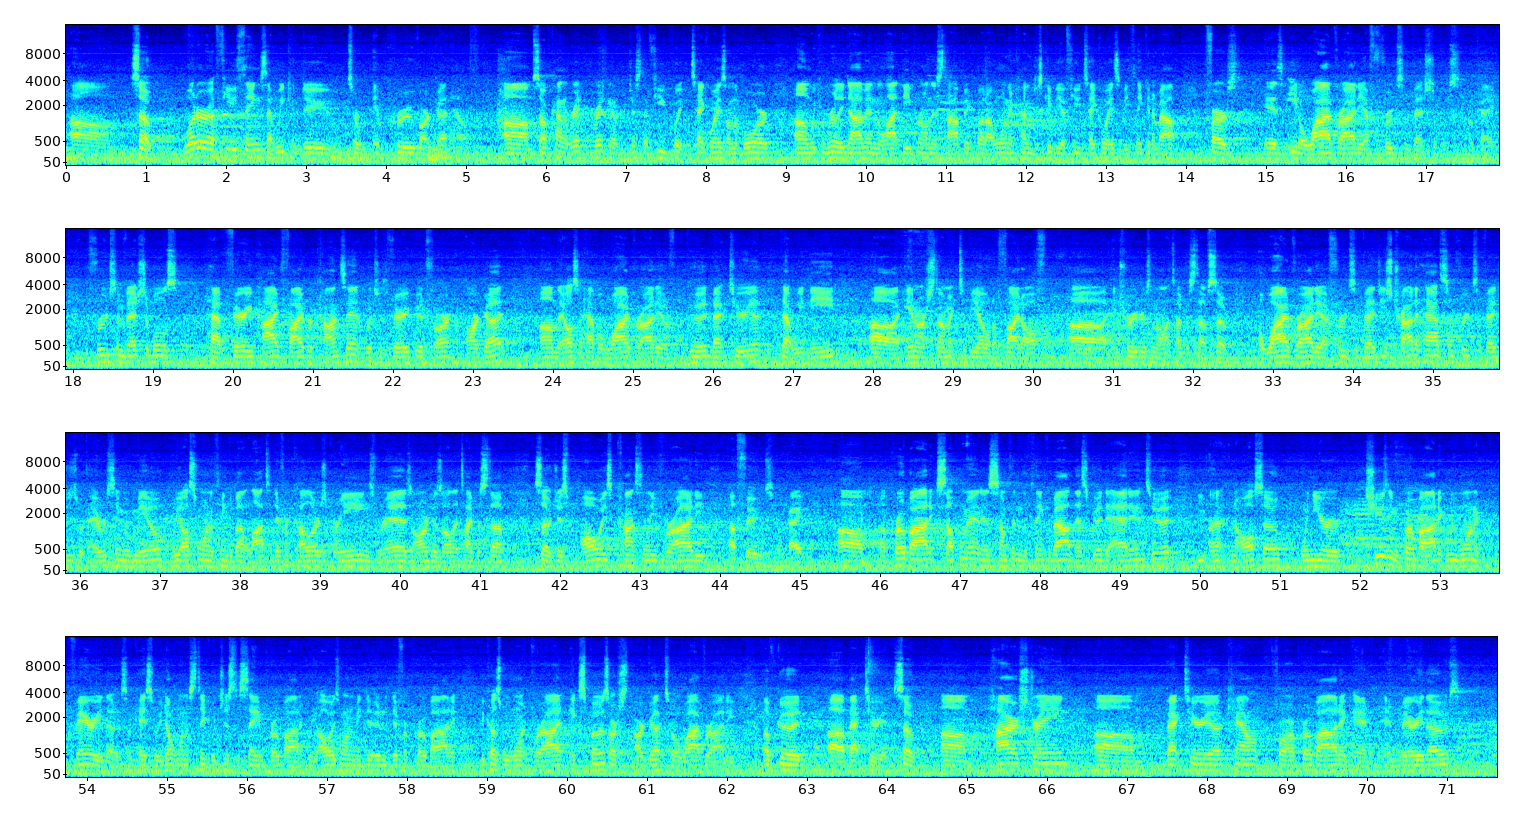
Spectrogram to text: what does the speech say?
Um, so what are a few things that we can do to improve our gut health? Um, so I've kind of written, written a, just a few quick takeaways on the board. Um, we can really dive in a lot deeper on this topic, but I want to kind of just give you a few takeaways to be thinking about. First is eat a wide variety of fruits and vegetables. Okay, fruits and vegetables have very high fiber content, which is very good for our, our gut. Um, they also have a wide variety of good bacteria that we need uh, in our stomach to be able to fight off uh, intruders and all that type of stuff. So a wide variety of fruits and veggies. Try to have some fruits and veggies with every single meal. We also want to think about lots of different colors, greens, reds, oranges, all that type of stuff. So just always constantly variety of foods, okay? Um, a probiotic supplement is something to think about. That's good to add into it. Uh, and also, when you're choosing probiotic, we want to vary those, okay? So we don't want to stick with just the same probiotic. We always want to be doing a different probiotic because we want variety, expose our, our gut to a wide variety of good uh, bacteria. So um, higher strain um, bacteria count for our probiotic and, and vary those.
